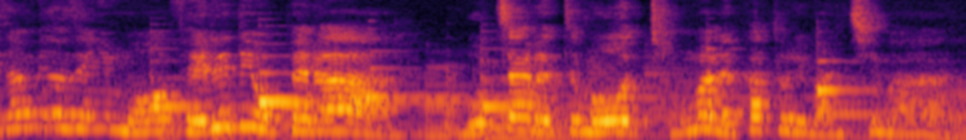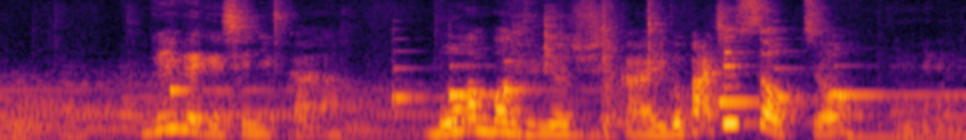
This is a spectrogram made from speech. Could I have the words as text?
이상민 선생님 뭐 베르디 오페라, 모차르트 뭐 정말 레파토리 많지만 독일에 계시니까 뭐 한번 들려주실까요? 이거 빠질 수 없죠. 어,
